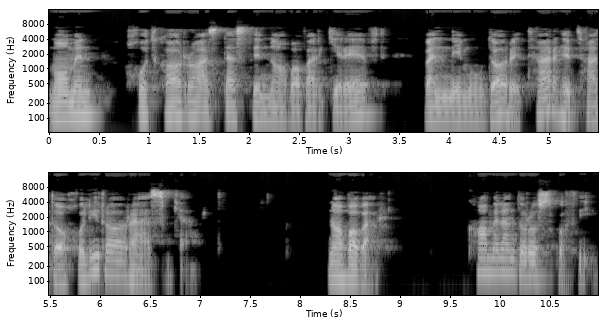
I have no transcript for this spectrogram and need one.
مؤمن خودکار را از دست ناباور گرفت و نمودار طرح تداخلی را رسم کرد. ناباور کاملا درست گفتی.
